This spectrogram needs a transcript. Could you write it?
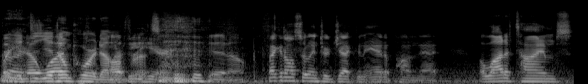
But you know You what? don't pour it down I'll their be throats. here. you know. If I could also interject and add upon that, a lot of times,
